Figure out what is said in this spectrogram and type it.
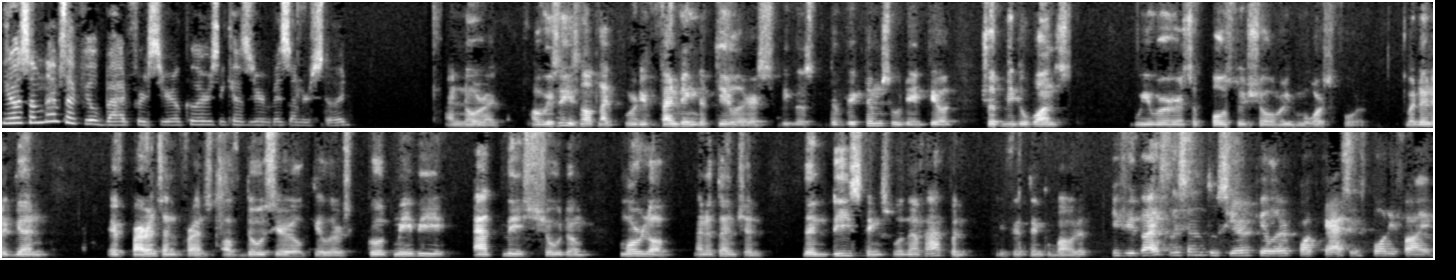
You know, sometimes I feel bad for serial killers because they're misunderstood. I know, right? Obviously, it's not like we're defending the killers because the victims who they killed should be the ones we were supposed to show remorse for. But then again, if parents and friends of those serial killers could maybe at least show them more love and attention, then these things will never happen if you think about it. If you guys listen to Serial Killer podcast in Spotify,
